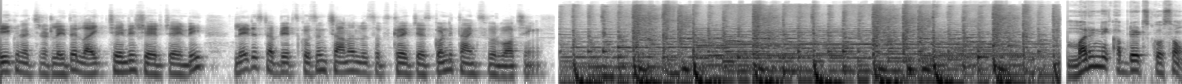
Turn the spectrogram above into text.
మీకు నచ్చినట్లయితే లైక్ చేయండి షేర్ చేయండి. లేటెస్ట్ అప్డేట్స్ కోసం ఛానల్ను సబ్స్క్రైబ్ చేసుకోండి. Thanks for watching. మరిన్ని అప్డేట్స్ కోసం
